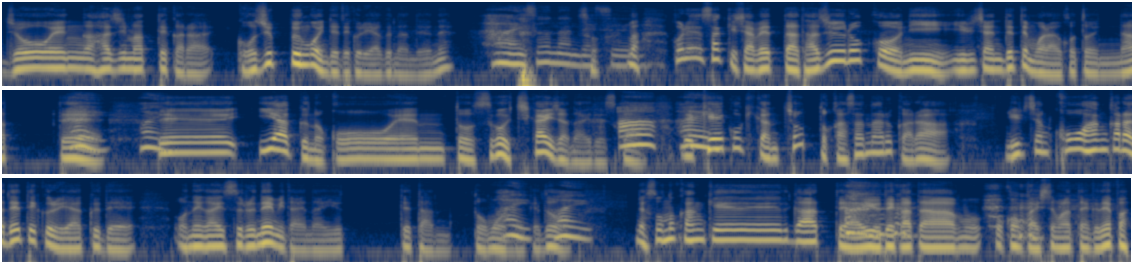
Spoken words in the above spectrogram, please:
上演が始まってから50分後に出てくる役なんだよね。はいそうなんです。まあ、これさっき喋った多重六甲にゆりちゃんに出てもらうことになって、はいはい。で医薬の公演とすごい近いじゃないですか。あはい。で稽古期間ちょっと重なるからゆりちゃん後半から出てくる役でお願いするねみたいな言ってたと思うんだけど、はいはい。でその関係があってああいう出方も を今回してもらったんやけどやっぱ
